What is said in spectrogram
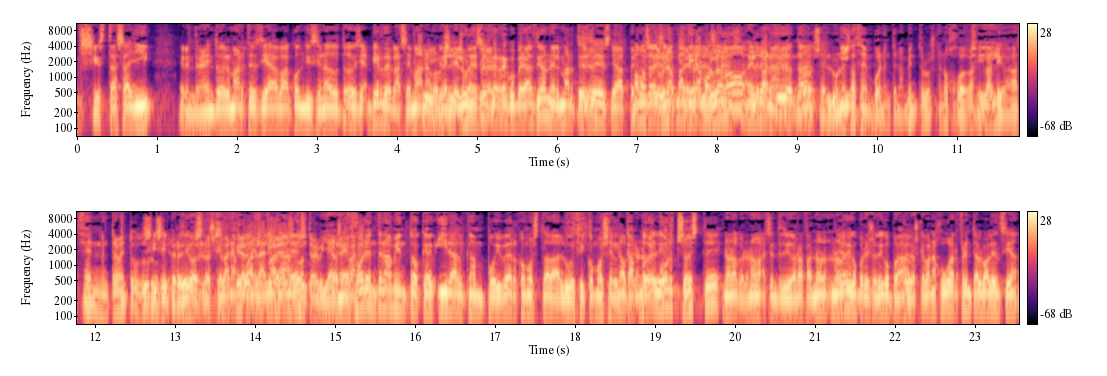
si estás allí, el entrenamiento del martes ya va condicionado todo, ya pierdes la semana, Sí, porque que el de lunes es de recuperación, el martes Pero- es, ya, vamos a ver si nos patinamos o no, el partido tal. los- el lunes Y- hacen buen entrenamiento los que no juegan Sí. la liga, hacen entrenamiento duro. Sí, sí, pero digo, los que van a jugar la liga es contra el que Mejor entrenamiento que ir al campo y ver cómo está la luz y cómo es el No, campo no de digo- corcho este. No, no, pero no me has entendido, Rafa. No, no lo digo por eso, digo porque Ah. los que van a jugar frente al Valencia,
